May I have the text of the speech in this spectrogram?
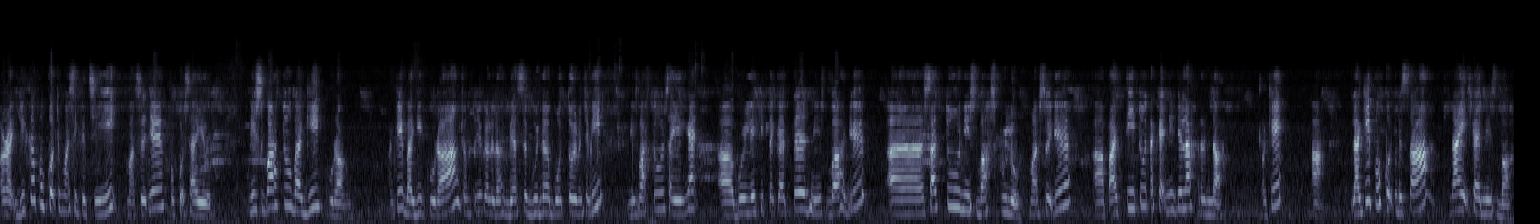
alright. Jika pokok tu masih kecil, maksudnya pokok sayur. Nisbah tu bagi kurang. Okay, bagi kurang. Contohnya kalau dah biasa guna botol macam ni, nisbah tu saya ingat uh, boleh kita kata nisbah dia uh, satu nisbah sepuluh. Maksud dia uh, parti tu takat ni je lah rendah. Okey? Uh, lagi pokok besar, naikkan nisbah.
